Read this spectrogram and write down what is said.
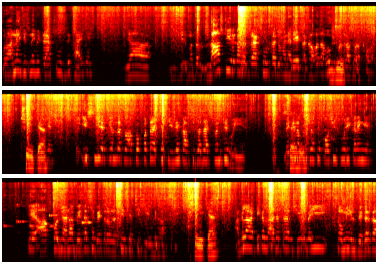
पुराने जितने भी ट्रैक सूट दिखाए थे या मतलब लास्ट ईयर का जो ट्रैक सूट का जो मैंने रेट रखा हुआ था वो भी पंद्रह सौ रखा हुआ था। ठीक है। तो इस ईयर के अंदर तो आपको पता है कि चीज़ें काफ़ी ज़्यादा एक्सपेंसिव हुई हैं। लेकिन। अपनी तरफ़ से कोशिश पूरी करेंगे कि आपको जो है ना बेहतर से बेहतर और अच्छी से अच्छी चीज़ दिखा सकें। ठीक है। अगला आर्टिकल आ जाता है बशीर भाई टोमी हिलफिगर का।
